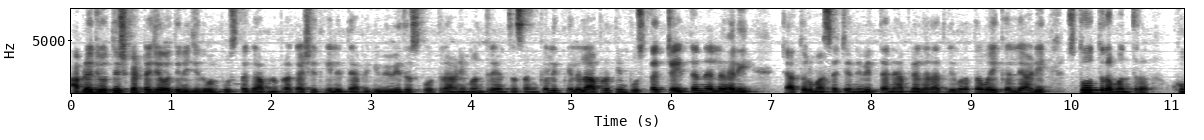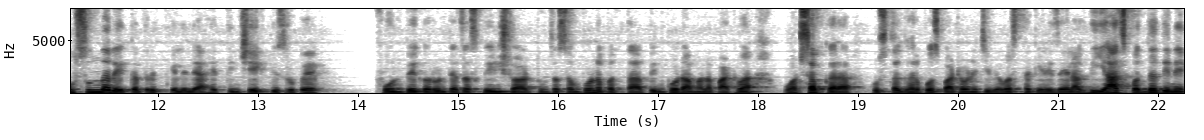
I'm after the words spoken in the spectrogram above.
आपल्या ज्योतिष कट्ट्याच्या वतीने जी दोन पुस्तकं आपण प्रकाशित केली त्यापैकी विविध स्तोत्र आणि मंत्र यांचं संकलित केलेलं अप्रतिम पुस्तक चैतन्य लहरी चातुर्मासाच्या निमित्ताने आपल्या घरातली व्रतवैकल्य आणि स्तोत्र मंत्र खूप सुंदर एकत्रित केलेले आहेत. तीनशे एकतीस रुपये फोनपे करून त्याचा स्क्रीनशॉट तुमचा संपूर्ण पत्ता पिनकोड आम्हाला पाठवा व्हॉट्सअप करा पुस्तक घरपोच पाठवण्याची व्यवस्था केली जाईल. अगदी याच पद्धतीने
